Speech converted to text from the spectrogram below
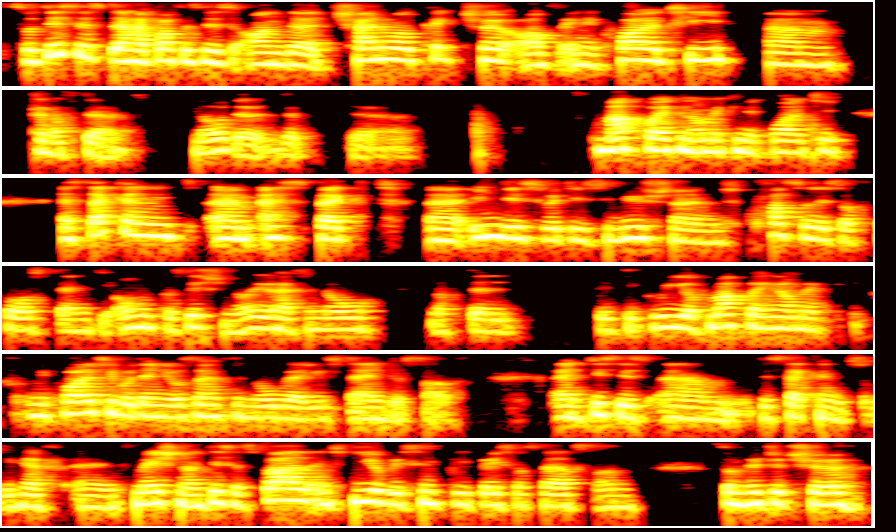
Um, so this is the hypothesis on the general picture of inequality, um, kind of the, know, the, the, the macroeconomic inequality a second um, aspect uh, in this redistribution puzzle is, of course, then the own position. Or you have to know the, the degree of macroeconomic inequality, but then you also have to know where you stand yourself. And this is um, the second, so we have uh, information on this as well. And here we simply base ourselves on some literature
